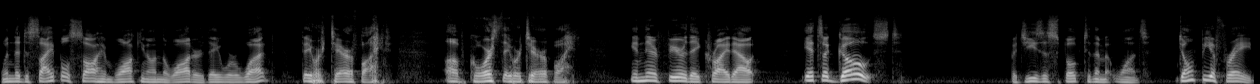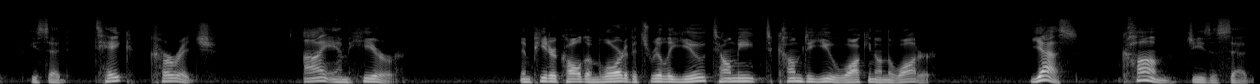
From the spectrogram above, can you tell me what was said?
When the disciples saw him walking on the water, they were what? They were terrified. Of course, they were terrified. In their fear, they cried out, It's a ghost! But Jesus spoke to them at once. Don't be afraid, he said. Take courage. I am here. Then Peter called him, Lord, if it's really you, tell me to come to you walking on the water. Yes, come, Jesus said.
